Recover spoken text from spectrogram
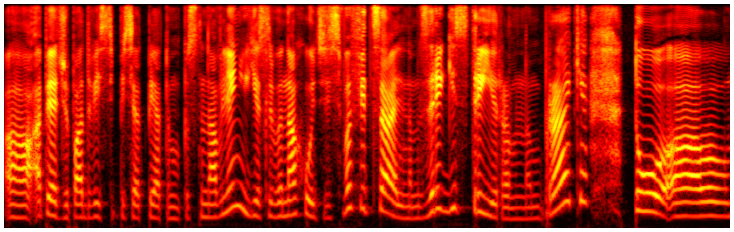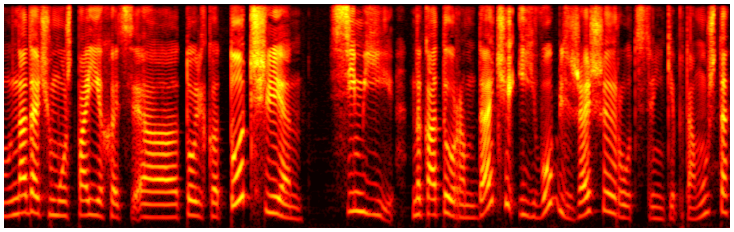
а, опять же, по 255 постановлению, если вы находитесь в официальном зарегистрированном браке, то на дачу может поехать только тот член семьи, на котором дача и его ближайшие родственники, потому что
